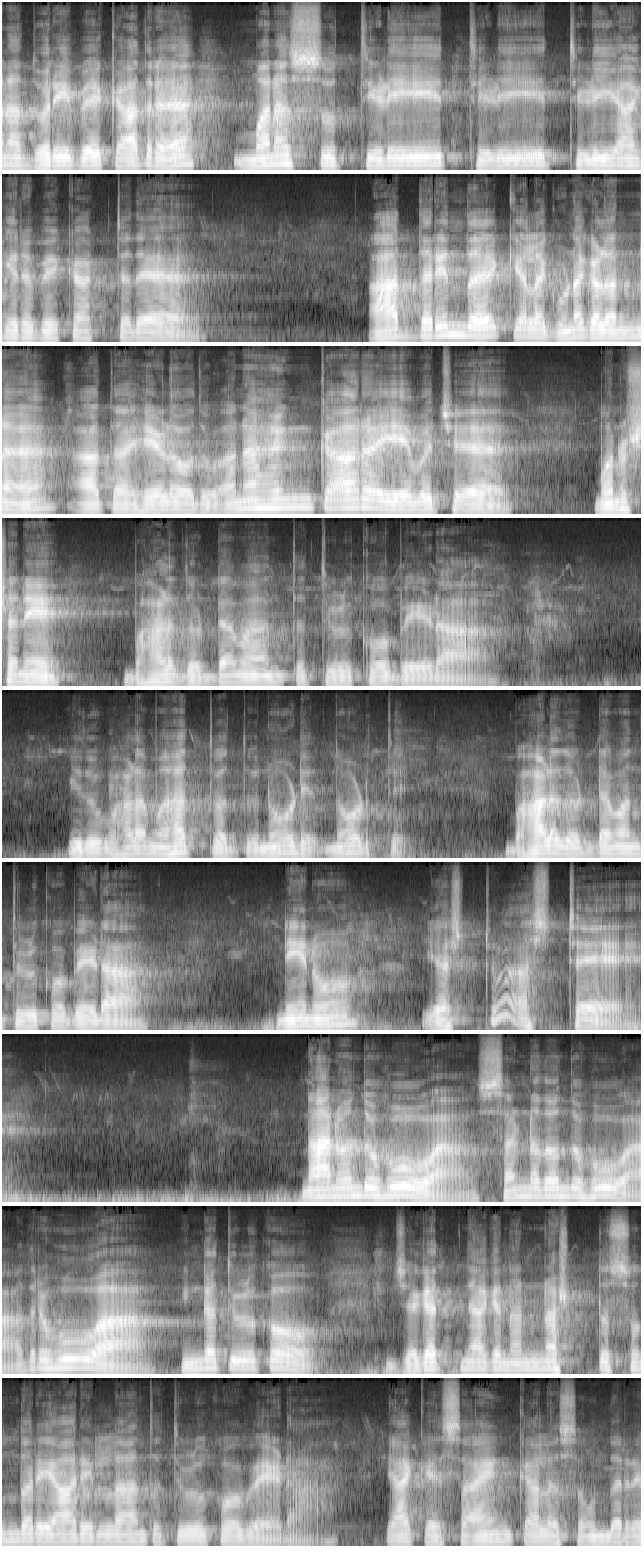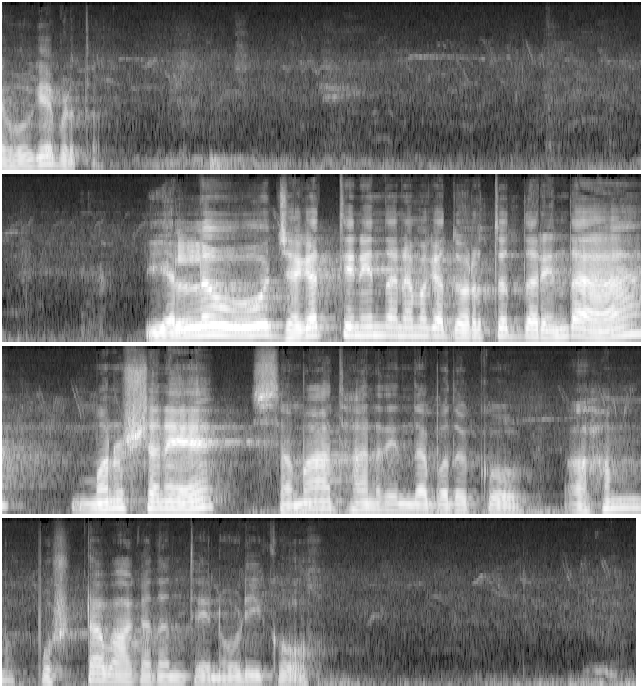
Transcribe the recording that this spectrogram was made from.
ಜ್ಞಾನ ದೊರಿಬೇಕಾದ್ರೆ ಮನಸ್ಸು ತಿಳಿ ತಿಳಿ ತಿಳಿಯಾಗಿರಬೇಕಾಗ್ತದೆ. ಆದ್ದರಿಂದ ಕೆಲ ಗುಣಗಳನ್ನು ಆತ ಹೇಳೋದು, ಅನಹಂಕಾರ ಏವಚ, ಮನುಷ್ಯನೇ, ಬಹಳ ದೊಡ್ಡವ ಅಂತ ತಿಳ್ಕೋಬೇಡ. ಇದು ಬಹಳ ಮಹತ್ವದ್ದು, ನೋಡಿ, ನೋಡ್ತೆ. ಬಹಳ ದೊಡ್ಡವಂತ ತಿಳ್ಕೋಬೇಡ. ನೀನು ಎಷ್ಟು ಅಷ್ಟೇ. ನಾನೊಂದು ಹೂವ, ಸಣ್ಣದೊಂದು ಹೂವ, ಆದರೆ ಹೂವ ಹಿಂಗೆ ತಿಳ್ಕೋ. ಜಗತ್ನಾಗ ನನ್ನಷ್ಟು ಸುಂದರ ಯಾರಿಲ್ಲ ಅಂತ ತಿಳ್ಕೋಬೇಡ ಯಾಕೆ? ಸಾಯಂಕಾಲ ಸೌಂದರ್ಯ ಹೋಗೇ ಬಿಡ್ತದೆ. ಎಲ್ಲವೂ ಜಗತ್ತಿನಿಂದ ನಮಗೆ ದೊರೆತದ್ದರಿಂದ ಮನುಷ್ಯನೇ ಸಮಾಧಾನದಿಂದ ಬದುಕು ಅಹಂ ಪುಷ್ಟವಾಗದಂತೆ ನೋಡಿಕೋ.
